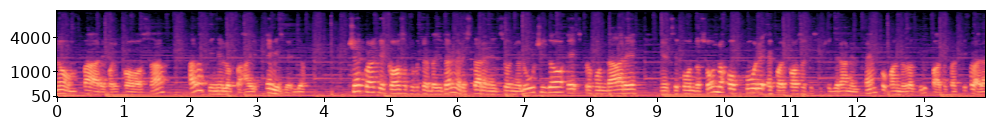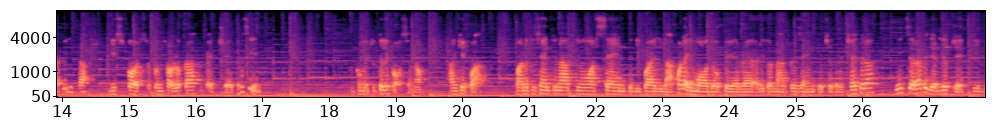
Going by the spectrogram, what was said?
non fare qualcosa, alla fine lo fai e mi sveglio. C'è qualche cosa che potrebbe aiutarmi a restare nel sogno lucido e sprofondare nel secondo sonno oppure è qualcosa che succederà nel tempo quando avrò sviluppato particolari abilità di sforzo, controllo, pratica, eccetera. Sì, come tutte le cose, no? Anche qua, quando ti senti un attimo assente di qua e di là, qual è il modo per ritornare presente, eccetera, eccetera? Iniziare a vedere gli oggetti,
